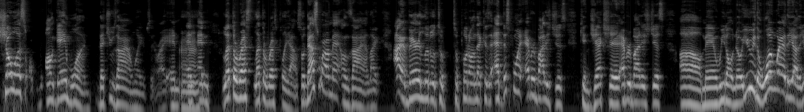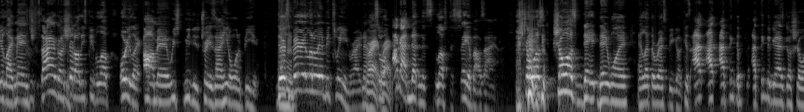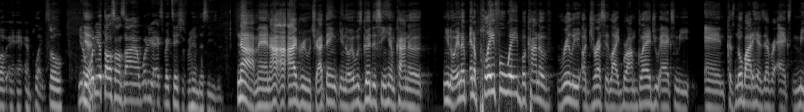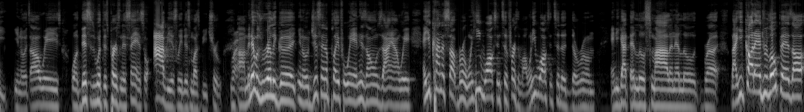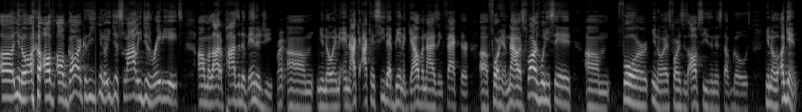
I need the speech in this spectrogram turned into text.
show us on game one that you Zion Williamson, right? And mm-hmm. and and let the rest let the rest play out. So that's where I'm at on Zion. Like I have very little to to put on that because at this point everybody's just conjecture. Everybody's just oh man, we don't know. You either one way or the other. You're like man, Zion gonna shut all these people up, or you're like oh man, we we need to trade Zion. He don't want to be here. There's mm-hmm. very little in between right now. Right, so right. I got nothing left to say about Zion show us show us day day one and let the rest be good because I, I, I think the I think the guy's gonna show up and, and, and play. So you know, yeah. what are your thoughts on Zion? What are your expectations for him this season? Nah, man, I, I, I agree with you. I think you know it was good to see him kind of you know in a in a playful way, but kind of really address it. Like, bro, I'm glad you asked me and because nobody has ever asked me you know it's always well this is what this person is saying so obviously this must be true right. um, and it was really good you know just in a playful way in his own zion way and you kind of saw bro when he walks into first of all when he walks into the, the room and he got that little smile and that little bruh. Like he caught Andrew Lopez, uh, uh you know, off off guard because he, you know, he just smile, he just radiates um a lot of positive energy, right? Um, you know, and and I, I can see that being a galvanizing factor uh for him. Now, as far as what he said um, for you know as far as his offseason and stuff goes. You know, again,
